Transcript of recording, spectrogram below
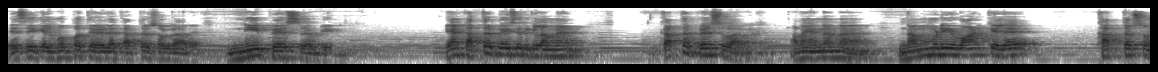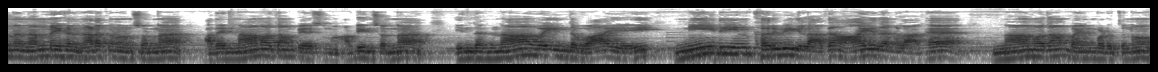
எஸ்ஐக்கள் முப்பத்தி ஏழுல கத்தர் சொல்றாரு நீ பேசு அப்படின்னு. ஏன் கத்தர் பேசியிருக்கலாமே? கத்தர் பேசுவாங்க ஆனா என்னன்னா நம்முடைய வாழ்க்கையில கத்தர் சொன்ன நன்மைகள் நடக்கணும்னு சொன்னா அதை நாம தான் பேசணும் அப்படின்னு சொன்னா இந்த நாவை இந்த வாயை நீதியின் கருவிகளாக ஆயுதங்களாக நாம தான் பயன்படுத்தணும்.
